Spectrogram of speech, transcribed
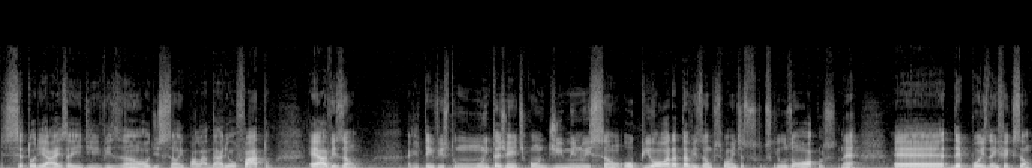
setoriais aí de visão, audição e paladar e olfato é a visão. A gente tem visto muita gente com diminuição ou piora da visão, principalmente os, que usam óculos, né? É, depois da infecção.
